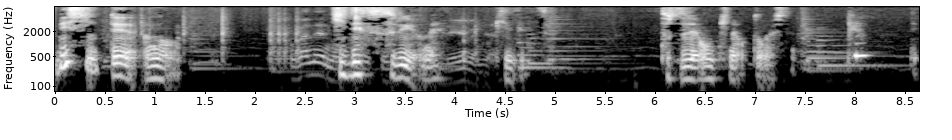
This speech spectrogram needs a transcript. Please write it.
リスって、あの、気絶するよね。気絶。突然大きな音がして。ピューって、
